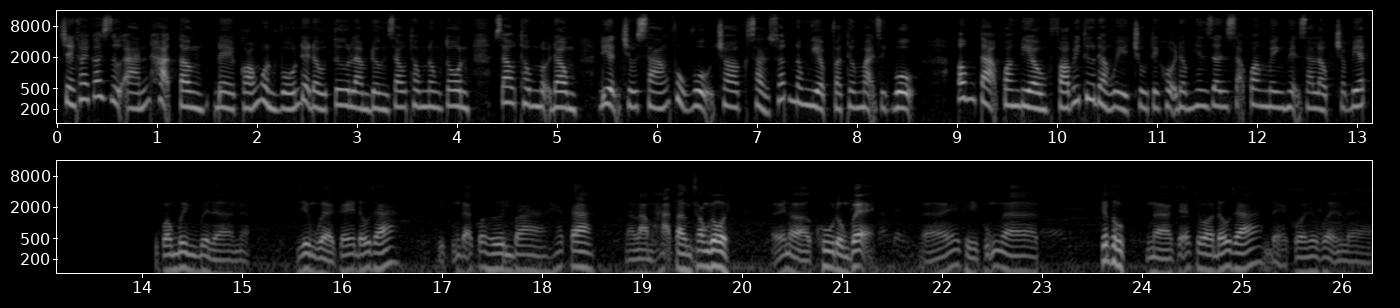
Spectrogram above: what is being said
triển khai các dự án hạ tầng để có nguồn vốn để đầu tư làm đường giao thông nông thôn, giao thông nội đồng, điện chiếu sáng phục vụ cho sản xuất nông nghiệp và thương mại dịch vụ. Ông Tạ Quang Điều, Phó Bí thư Đảng ủy Chủ tịch Hội đồng nhân dân xã Quang Minh, huyện Gia Lộc cho biết. Quang Minh bây giờ là riêng về cái đấu giá thì cũng đã có hơn 3 hecta là làm hạ tầng xong rồi. Đấy là khu đồng vệ. Đấy thì cũng à, tiếp tục là sẽ cho đấu giá để coi như vậy là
